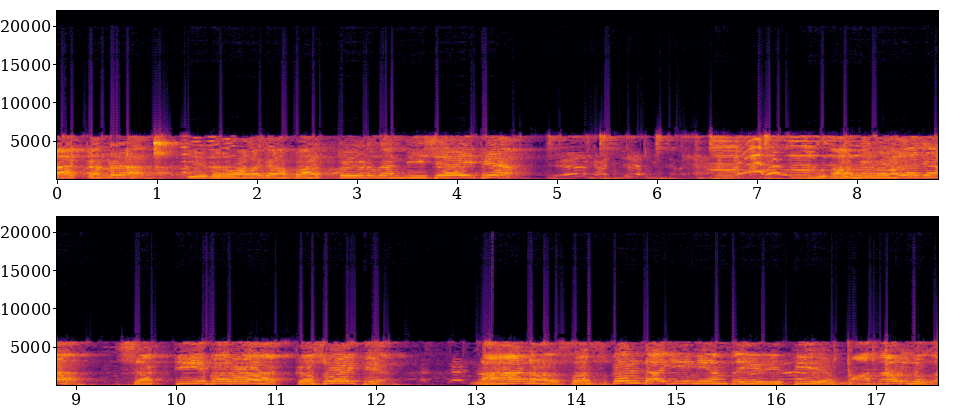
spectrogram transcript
ಯಾಕಂದ್ರ ಇದರೊಳಗ ಮತ್ತು ಹಿಡ್ದ ನಿಶೆ ಐತಿ. ಅದರೊಳಗ ಶಕ್ತಿ ಬರುವ ಕಸು ಐತಿ. ನಾನು ಸಸ್ಪೆಂಡ್ ಆಗೀನಿ ಅಂತ ಈ ರೀತಿ ಮಾತಾಡುದಿಲ್ಲ.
